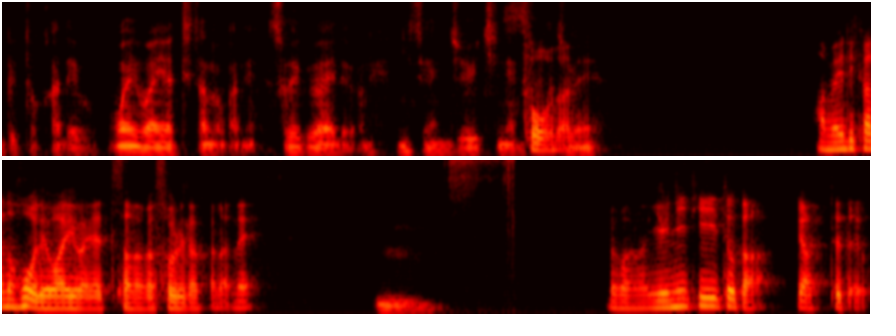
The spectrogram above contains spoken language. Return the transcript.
グとかでワイワイやってたのがね、それぐらいだよね。2011年とかそうだね。アメリカの方でワイワイやってたのがそれだからね。うん。だから Unity とかやってたよ。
